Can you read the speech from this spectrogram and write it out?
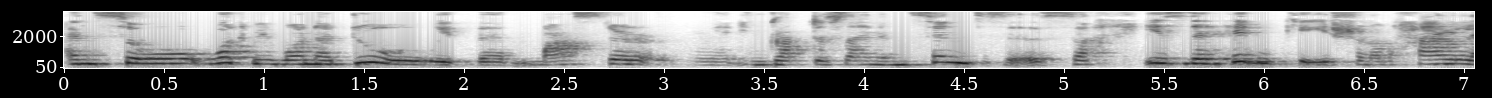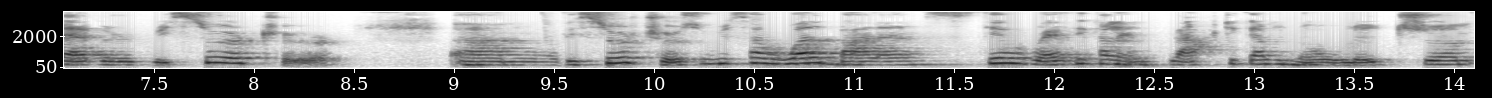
And so what we want to do with the Master in Drug Design and Synthesis is the education of high-level researcher um, researchers with a well-balanced theoretical and practical knowledge um,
